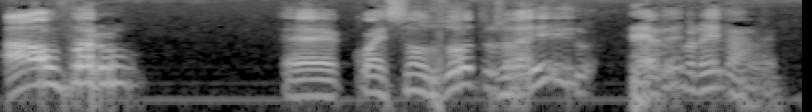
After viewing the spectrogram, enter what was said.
Álvaro, é, quais são os outros aí? Relembra aí, galera.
